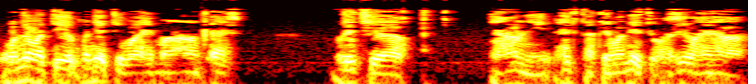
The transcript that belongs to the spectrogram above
wanawatia wanyeti wahe mahankash lecha yani hekta ke waneti wazi wahe ha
